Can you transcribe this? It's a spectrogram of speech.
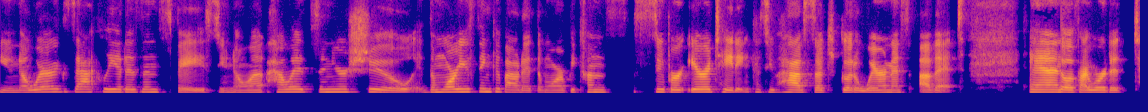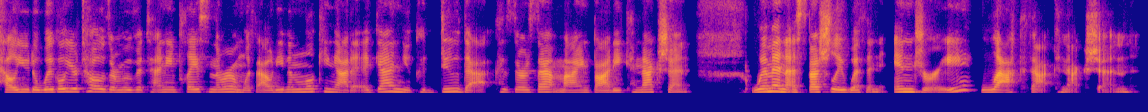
You know where exactly it is in space. You know how it's in your shoe. The more you think about it, the more it becomes super irritating because you have such good awareness of it. And so, if I were to tell you to wiggle your toes or move it to any place in the room without even looking at it, again, you could do that because there's that mind body connection. Women, especially with an injury, lack that connection.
